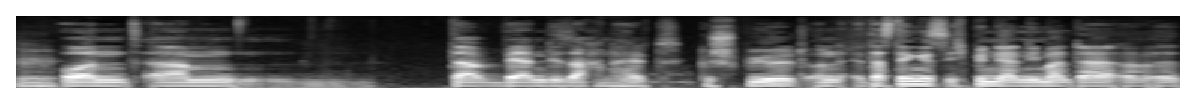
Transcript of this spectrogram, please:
Mhm, und ähm, da werden die Sachen halt gespült und das Ding ist, ich bin ja niemand, der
